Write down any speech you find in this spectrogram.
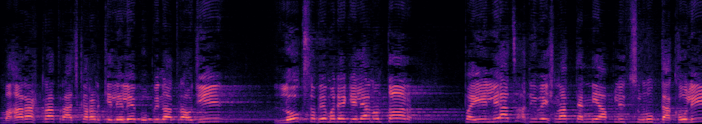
महाराष्ट्रात राजकारण केलेले गोपीनाथरावजी लोकसभेमध्ये गेल्यानंतर पहिल्याच अधिवेशनात त्यांनी आपली चुणूक दाखवली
